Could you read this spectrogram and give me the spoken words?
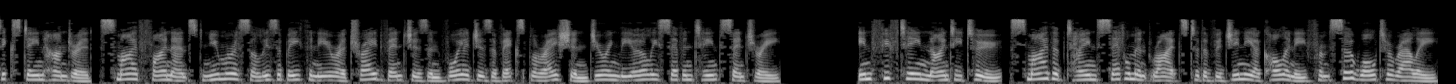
1600. Smythe financed numerous Elizabethan era trade ventures and voyages of exploration during the early 17th century. In 1592, Smythe obtained settlement rights to the Virginia colony from Sir Walter Raleigh.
